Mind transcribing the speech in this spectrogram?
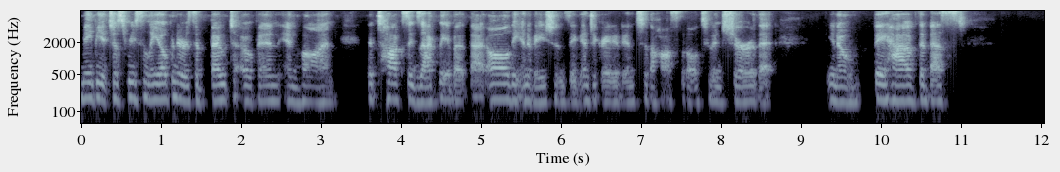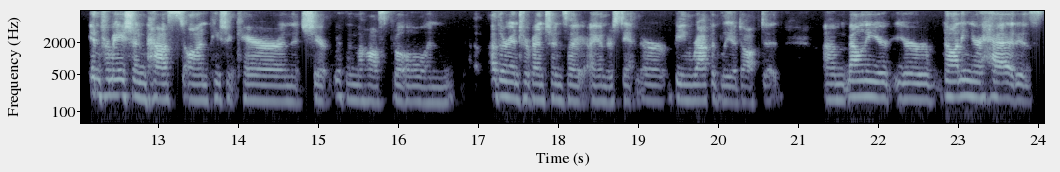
maybe it just recently opened or is about to open in Vaughan that talks exactly about that, all the innovations they've integrated into the hospital to ensure that, you know, they have the best information passed on patient care and it's shared within the hospital and other interventions I, I understand are being rapidly adopted. Um, Melanie, you're, you're nodding your head is,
